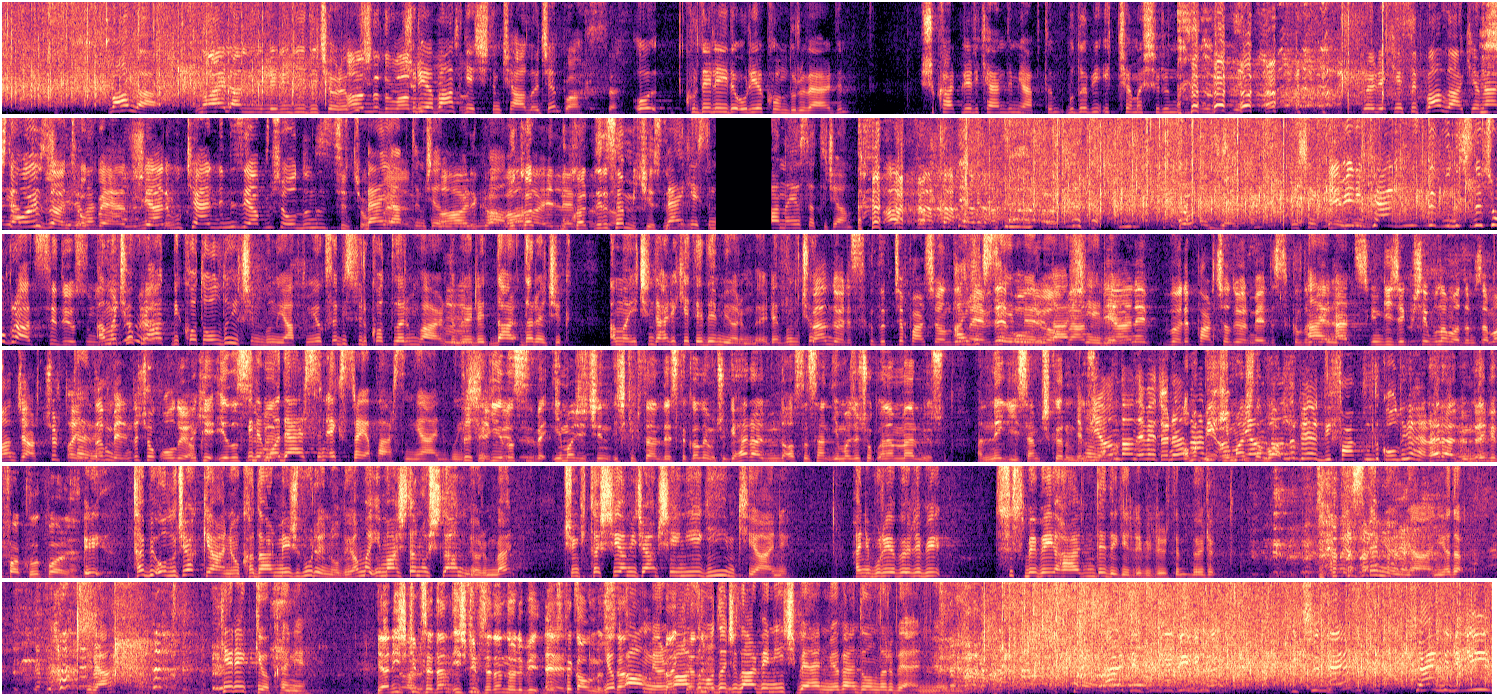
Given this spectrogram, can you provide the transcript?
Valla Noel annelerin giydiği çorabı. Anladım, anladım. Şuraya bant geçtim Çağlacığım. bak sen. O kurdeleyi de oraya konduruverdim. Şu kalpleri kendim yaptım. Bu da bir iç çamaşırın bir. Böyle kesip vallahi kemer İşte yaptım. o yüzden şöyle çok bak. beğendim. Şöyle. Yani bu kendiniz yapmış olduğunuz için çok Ben beğendim. yaptım canım benim, Harika. vallahi. bu, Vallahi kalp, bu ellerinize kalpleri sağlık. sen mi kestin? Ben böyle? kestim. Anaya satacağım. Teşekkür ederim. Eminim kendiniz de bunun içinde çok rahat hissediyorsunuz. Ama değil çok mi? rahat bir kot olduğu için bunu yaptım. Yoksa bir sürü kotlarım vardı böyle dar, daracık. Ama içinde hareket edemiyorum böyle. Bunu çok Ben de öyle sıkıldıkça parçaladığım Ay, hiç evde sevmiyorum oluyor. dar ben şeyleri. yani böyle parçalıyorum evde sıkıldım diye. Aynen. Ertesi gün giyecek bir şey bulamadığım zaman cart çurt ayırdığım benim de çok oluyor. Peki Yıldız bir de Silve, modernsin ekstra yaparsın yani bu işi. Teşekkür peki Yıldız ederim. Silve imaj için hiç kimseden destek alıyor mu? Çünkü her albümde aslında sen imaja çok önem vermiyorsun. Hani ne giysem çıkarım Ya diyorsun bir ama yandan evet önem Ama bir vermiyor ama imaj bir da yandan var. da bir, bir farklılık oluyor her, her albümde bir farklılık var yani. E, tabii olacak yani o kadar mecburen oluyor ama imajdan hoşlanmıyorum ben. Çünkü taşıyamayacağım şeyi niye giyeyim ki yani? Hani buraya böyle bir süs bebeği halinde de gelebilirdim. Böyle ama istemiyorum yani ya da filan. Gerek yok hani. Yani hiç kimseden hiç kimseden öyle bir destek almıyorsun. Yok Sen- almıyorum. ben Bazı kendim yapıyorum. modacılar beni hiç beğenmiyor. Ben de onları beğenmiyorum. Herkesin dediği gibi içinde kendini iyi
